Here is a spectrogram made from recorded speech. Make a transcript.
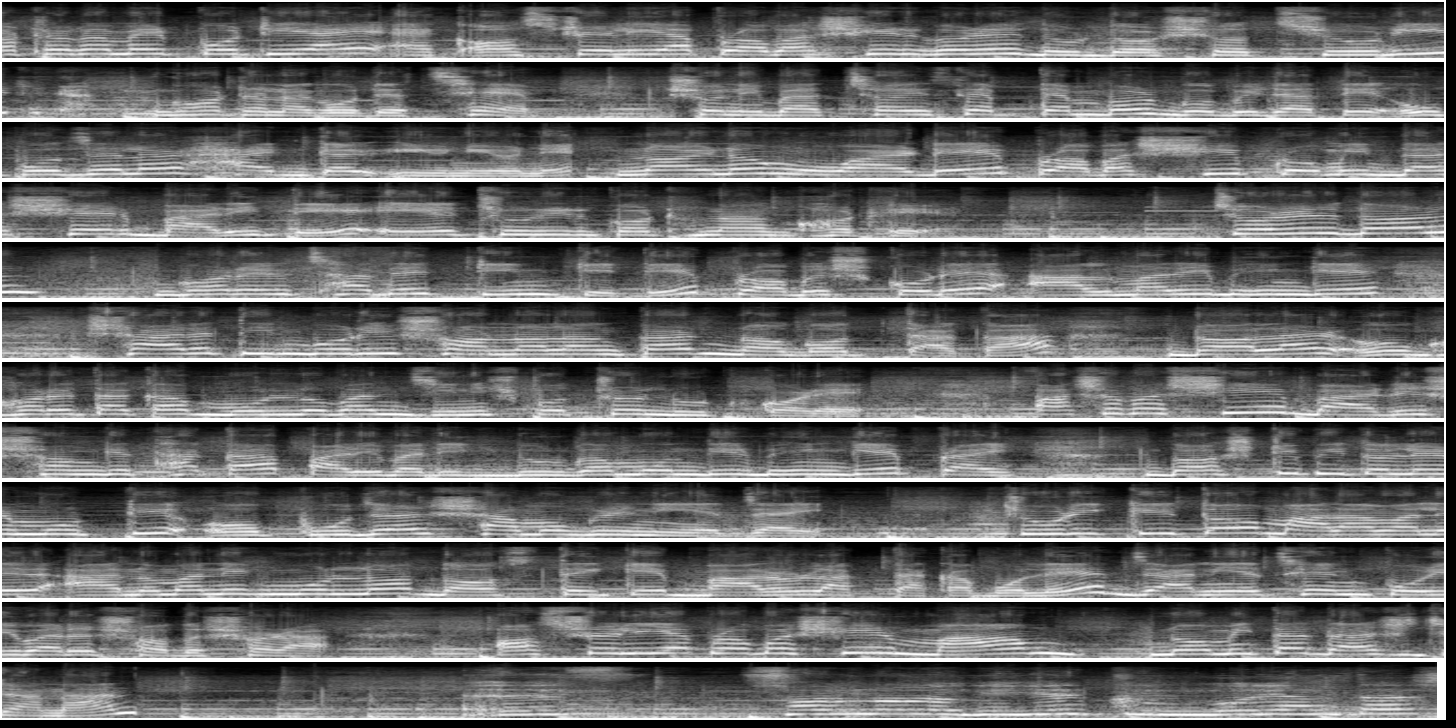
চট্টগ্রামের পটিয়ায় এক অস্ট্রেলিয়া প্রবাসীর ঘরে দুর্দর্শ চুরির ঘটনা ঘটেছে। শনিবার ছয় সেপ্টেম্বর গভীর রাতে উপজেলার হাইটগাঁও ইউনিয়নে নয় নং ওয়ার্ডে প্রবাসী প্রমিত দাসের বাড়িতে এ চুরির ঘটনা ঘটে। চোরের দল ঘরের ছাদে টিন কেটে প্রবেশ করে আলমারি ভেঙে সাড়ে তিন ভরি স্বর্ণালঙ্কার, নগদ টাকা, ডলার ও ঘরে থাকা মূল্যবান জিনিসপত্র লুট করে। পাশাপাশি বাড়ির সঙ্গে থাকা পারিবারিক দুর্গা মন্দির ভেঙে প্রায় দশটি পিতলের মূর্তি ও পূজার সামগ্রী নিয়ে যায়। চুরিকৃত মালামালের আনুমানিক মূল্য দশ থেকে বারো লাখ টাকা বলে জানিয়েছেন পরিবারের সদস্যরা। অস্ট্রেলিয়া প্রবাসীর মা নমিতা দাস জানান স্বর্ণ লগিয়ে তিন ভরি আনতাস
